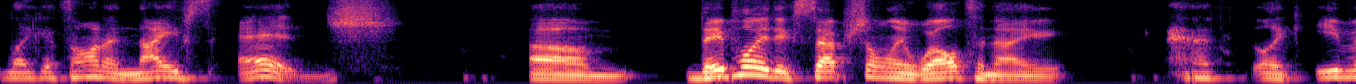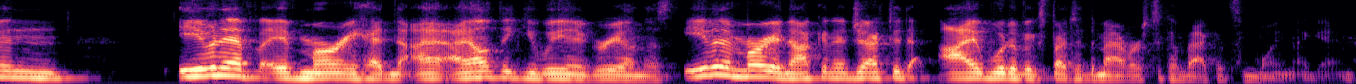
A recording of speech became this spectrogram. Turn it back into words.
like it's on a knife's edge. Um, they played exceptionally well tonight. And I, like even even if if Murray had, I, I don't think we can agree on this. Even if Murray had not gotten ejected, I would have expected the Mavericks to come back at some point in that game.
